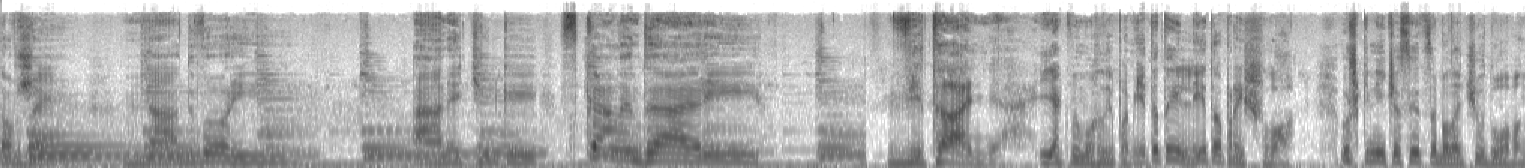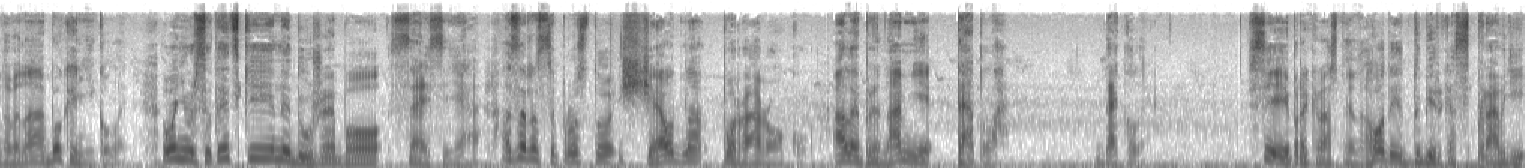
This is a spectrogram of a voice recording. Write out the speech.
літо вже на дворі, а не тільки в календарі. Вітання! Як ви могли помітити, літо прийшло. У шкільні часи це була чудова новина, бо канікули. В університетські не дуже, бо сесія. А зараз це просто ще одна пора року. Але принаймні тепла. Деколи. З цієї прекрасної нагоди добірка справді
